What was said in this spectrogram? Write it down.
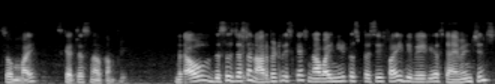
So my sketch is now complete. Now this is just an arbitrary sketch. Now I need to specify the various dimensions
